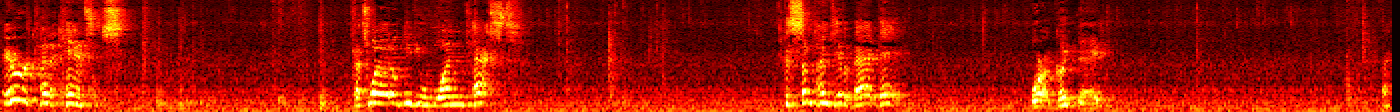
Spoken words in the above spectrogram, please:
Error kind of cancels. That's why I don't give you one test. Because sometimes you have a bad day or a good day. Right?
